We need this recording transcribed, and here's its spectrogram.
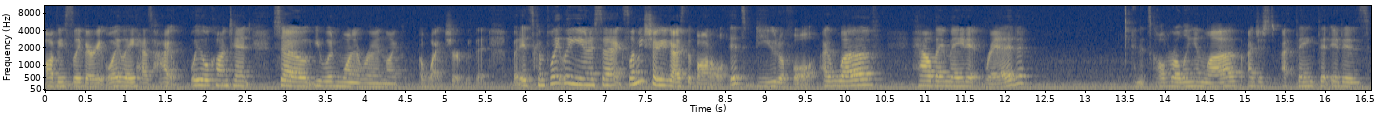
obviously very oily, has high oil content, so you wouldn't want to ruin like a white shirt with it. But it's completely unisex. Let me show you guys the bottle. It's beautiful. I love how they made it red and it's called Rolling in Love. I just, I think that it is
